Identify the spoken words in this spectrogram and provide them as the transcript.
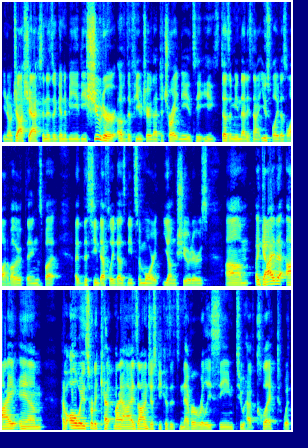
you know Josh Jackson isn't going to be the shooter of the future that Detroit needs. He, he doesn't mean that he's not useful. He does a lot of other things, but uh, this team definitely does need some more young shooters. Um, a guy that I am have always sort of kept my eyes on just because it's never really seemed to have clicked with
